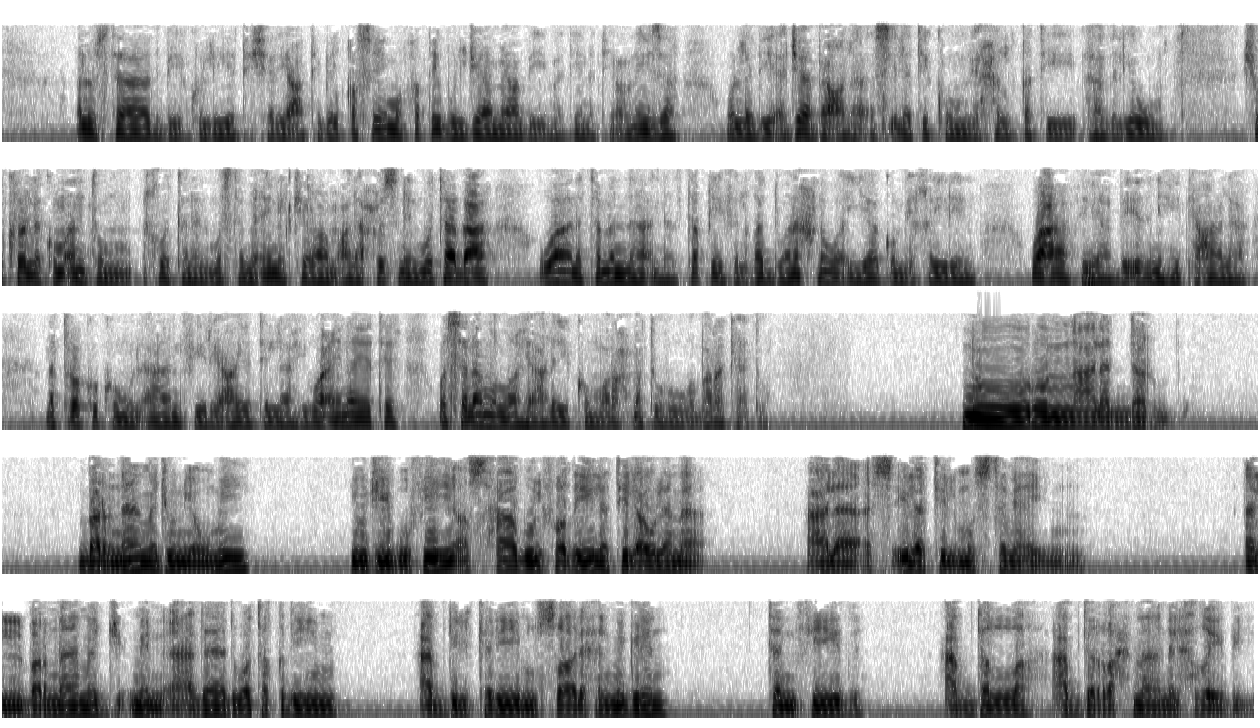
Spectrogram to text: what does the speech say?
الأستاذ بكلية الشريعة بالقصيم وخطيب الجامع بمدينة عنيزة والذي أجاب على أسئلتكم لحلقة هذا اليوم. شكرا لكم أنتم إخوتنا المستمعين الكرام على حسن المتابعة ونتمنى أن نلتقي في الغد ونحن وإياكم بخير وعافية بإذنه تعالى. نترككم الآن في رعاية الله وعنايته والسلام الله عليكم ورحمته وبركاته. نور على الدرب. برنامج يومي يجيب فيه أصحاب الفضيلة العلماء على أسئلة المستمعين. البرنامج من إعداد وتقديم عبد الكريم صالح المقرن تنفيذ عبد الله عبد الرحمن الحضيبي.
